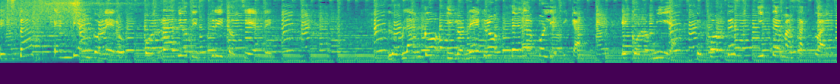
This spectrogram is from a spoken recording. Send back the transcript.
Estás en Bianconero por Radio Distrito 7. Lo blanco y lo negro de la política, economía, deportes y temas actuales.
